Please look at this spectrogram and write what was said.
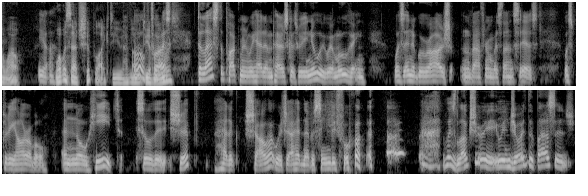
Oh wow! Yeah. What was that ship like? Do you have you Oh, do you have for memories? us, the last apartment we had in Paris, because we knew we were moving, was in a garage, and the bathroom was downstairs. Was pretty horrible and no heat. So the ship had a shower, which I had never seen before. it was luxury. We enjoyed the passage.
